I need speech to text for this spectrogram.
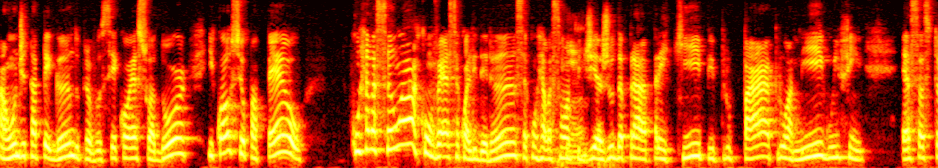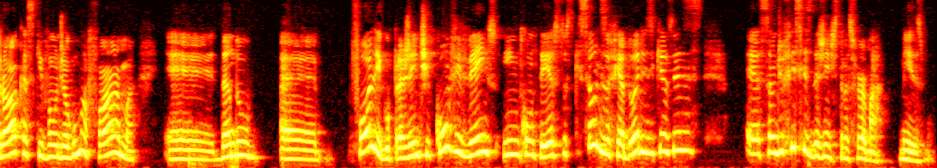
aonde está pegando para você, qual é a sua dor e qual é o seu papel com relação à conversa com a liderança, com relação a pedir ajuda para a equipe, para o par, para o amigo, enfim essas trocas que vão, de alguma forma, é, dando é, fôlego para a gente conviver em, em, contextos que são desafiadores e que, às vezes, é, são difíceis da gente transformar mesmo,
